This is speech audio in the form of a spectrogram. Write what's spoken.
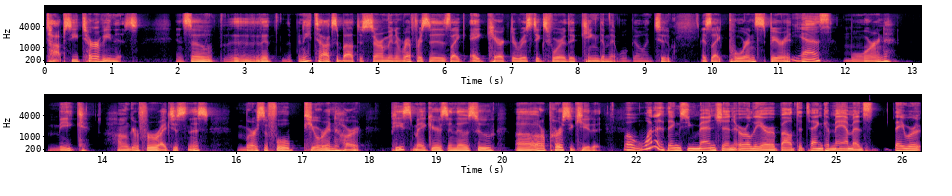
topsy turviness. And so uh, when he talks about the sermon, it references like eight characteristics for the kingdom that we'll go into. It's like poor in spirit, yes, mourn, meek, hunger for righteousness, merciful, pure in heart, peacemakers, and those who uh, are persecuted. Well, one of the things you mentioned earlier about the Ten Commandments, they were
